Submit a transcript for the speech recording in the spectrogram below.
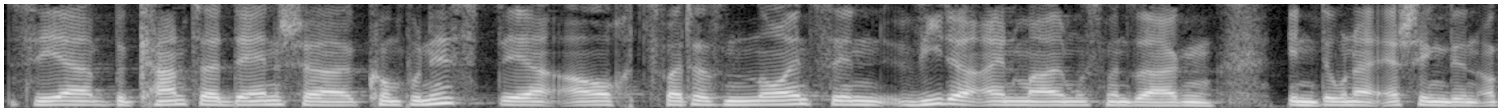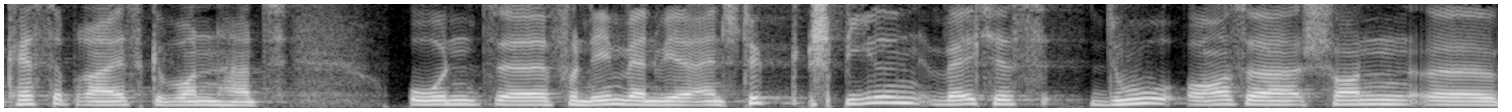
sehr bekannter dänischer Komponist, der auch 2019 wieder einmal, muss man sagen, in Donau-Esching den Orchesterpreis gewonnen hat. Und äh, von dem werden wir ein Stück spielen, welches du, Orsa, schon äh,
